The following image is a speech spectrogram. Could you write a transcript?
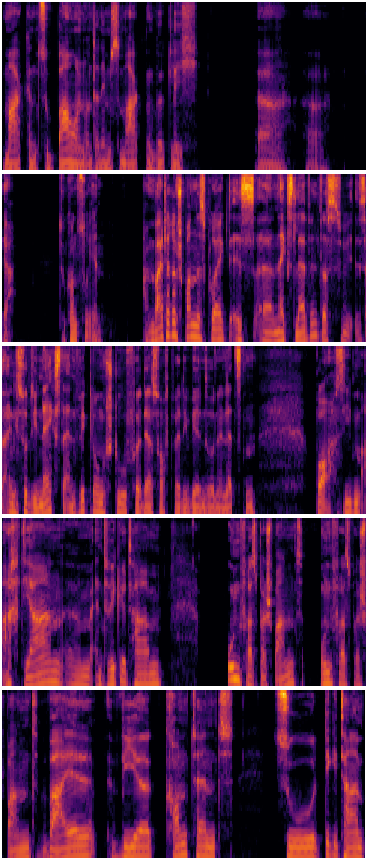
Marken zu bauen, Unternehmensmarken wirklich äh, äh, ja, zu konstruieren. Ein weiteres spannendes Projekt ist äh, Next Level. Das ist eigentlich so die nächste Entwicklungsstufe der Software, die wir in so in den letzten boah, sieben, acht Jahren ähm, entwickelt haben. Unfassbar spannend, unfassbar spannend, weil wir Content zu digitalen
